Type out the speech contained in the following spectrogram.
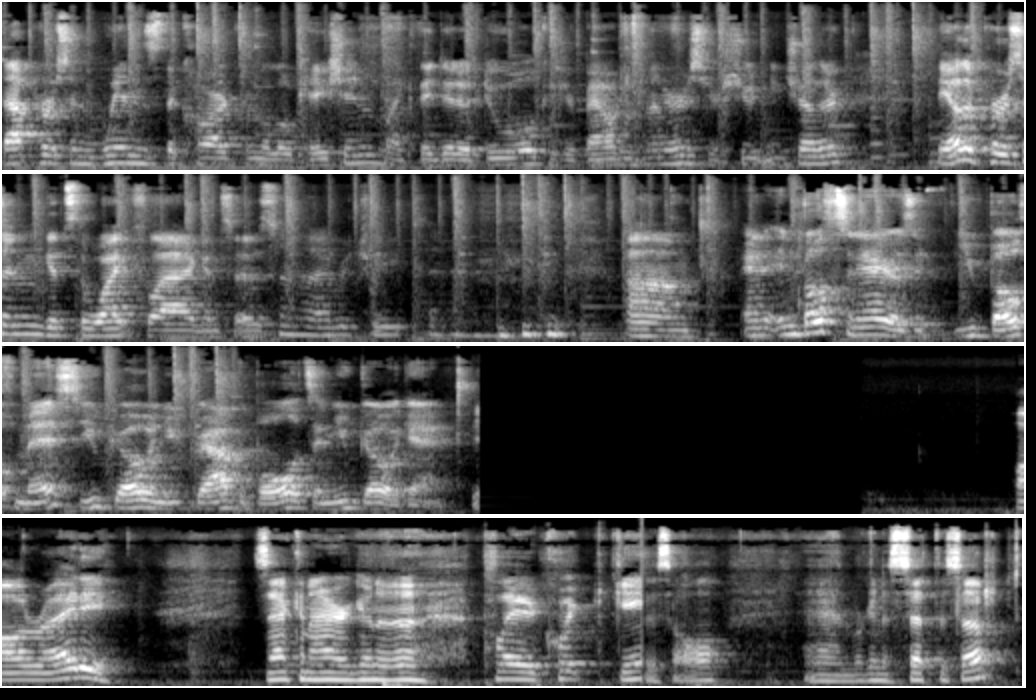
that person wins the card from the location. Like they did a duel because you're bounty hunters, you're shooting each other. The other person gets the white flag and says, "Oh, "I retreat." um, And in both scenarios, if you both miss, you go and you grab the bullets and you go again. Alrighty. Zach and I are gonna play a quick game. This all, and we're gonna set this up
